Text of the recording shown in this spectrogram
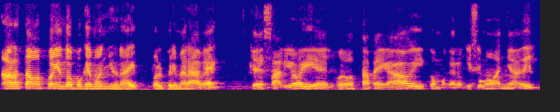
ahora estamos poniendo Pokémon Unite por primera vez, que salió y el juego está pegado y como que lo quisimos añadir.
